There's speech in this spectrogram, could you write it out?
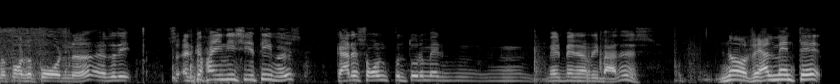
me posa por, eh? és a dir, és que fa iniciatives que ara són pintures més, més ben arribades. No, realmente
